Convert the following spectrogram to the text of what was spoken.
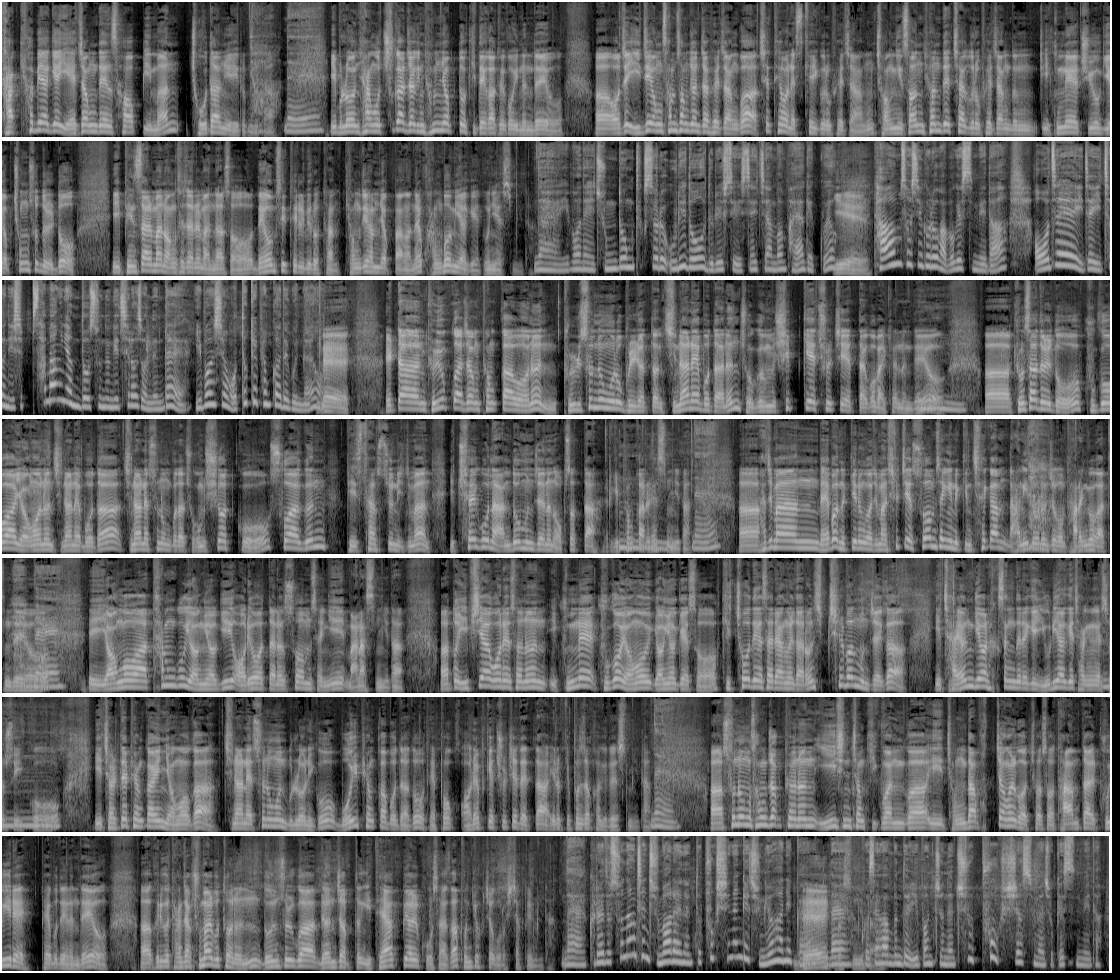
각 협약에 예정된 사업비만 조 단위에 이릅니다. 네. 이 물론 향후 추가적인 협력도 기대가 되고 있는데요. 어, 제 이재용 삼성전자 회장과 최태원 SK그룹 회장, 정의선 현대차그룹 회장 등 이 국내 주요 기업 총수들도 이 빈살만 왕세자를 만나서 네옴시티를 비롯한 경제협력 방안을 광범위하게 논의했습니다. 네, 이번에 이 중동 특수를 우리도 누릴 수 있을지 한번 봐야겠고요. 예. 다음 소식으로 가보겠습니다. 어제 이제 2023학년도 수능이 치러졌는데 이번 시험 어떻게 평가되고 있나요? 네, 일단 교육과정 평가원은 불수능으로 불렸던 지난해보다는 조금 쉽게 출제했다고. 밝혔는데요. 음. 어, 교사들 도 국어와 영어는 지난해보다 지난해 수능보다 조금 쉬웠고 수학은 비슷한 수준이지만 이 최고 난도 문제는 없었다 이렇게 평가를 음. 했습니다. 네. 어, 하지만 매번 느끼는 거지만 실제 수험생이 느낀 체감 난이도는 조금 다른 것 같은데요. 네. 이 영어와 탐구 영역이 어려웠다는 수험생이 많았습니다. 어, 또 입시학원에서는 이 국내 국어 영어 영역에서 기초 대사량을 다룬 17번 문제가 이 자연계열 학생들에게 유리하게 작용했을 음. 수 있고 이 절대 평가인 영어가 지난해 수능은 물론이고 모의 평가보다도 대폭 어렵게 출제됐 됐다 이렇게 분석하기도 했습니다. 네. 아, 수능 성적표는 이의 신청 기관과 이 정답 확정을 거쳐서 다음 달 9일에 배부되는데요. 아, 그리고 당장 주말부터는 논술과 면접 등 이 대학별 고사가 본격적으로 시작됩니다. 네, 그래도 수능 친 주말에는 또 푹 쉬는 게 중요하니까요. 네, 네 고생한 분들 이번 주는 푹 쉬셨으면 좋겠습니다.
